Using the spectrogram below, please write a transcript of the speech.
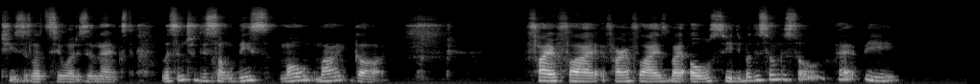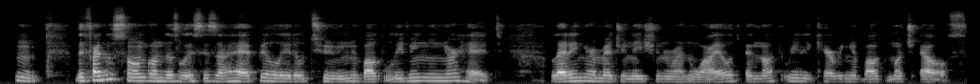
Jesus, let's see what is the next. Listen to this song. This, oh my God. Firefly, Fireflies by Owl City, but this song is so happy. Hmm. The final song on this list is a happy little tune about living in your head, letting your imagination run wild, and not really caring about much else.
